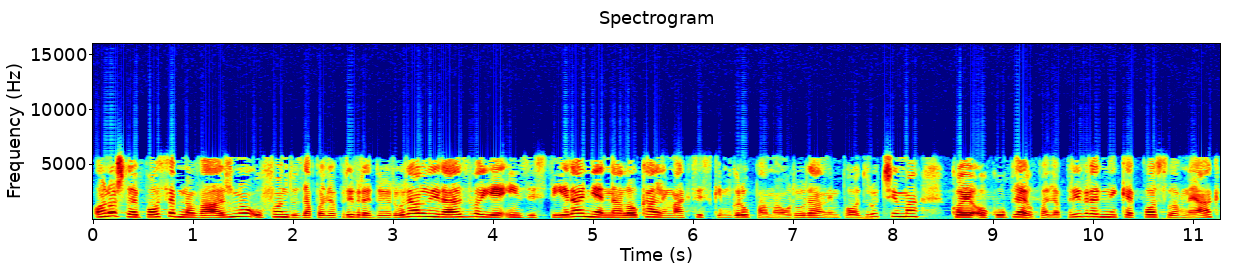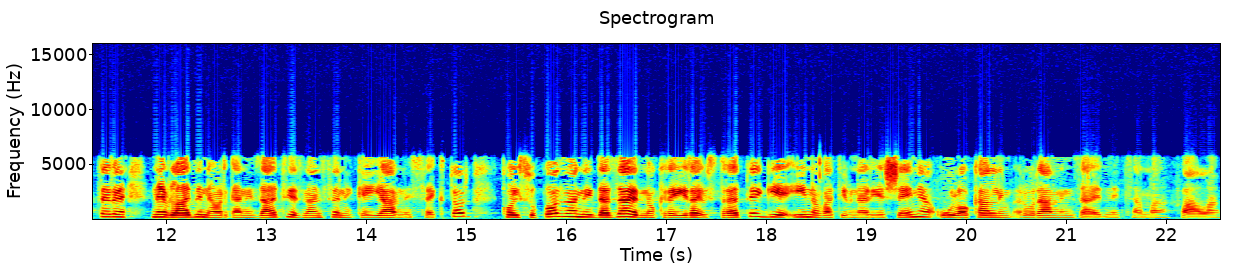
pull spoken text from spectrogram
Ono što je posebno važno u Fondu za poljoprivredu i ruralni razvoj je inzistiranje na lokalnim akcijskim grupama u ruralnim područjima koje okupljaju poljoprivrednike, poslovne aktere, nevladine organizacije, znanstvenike i javni sektor koji su pozvani da zajedno kreiraju strategije i inovativna rješenja u lokalnim ruralnim zajednicama. Hvala.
